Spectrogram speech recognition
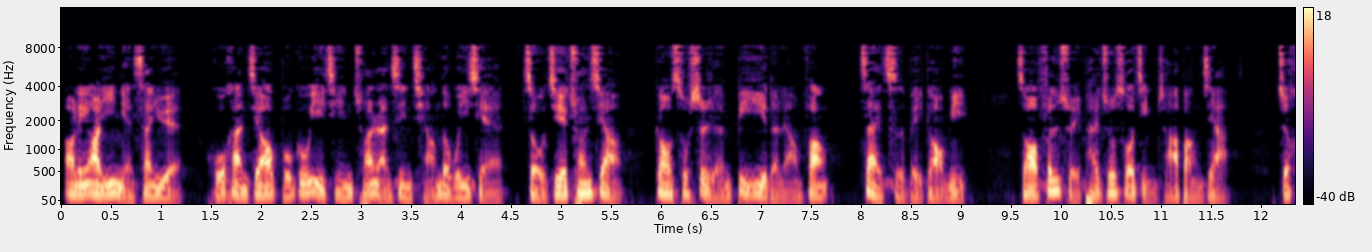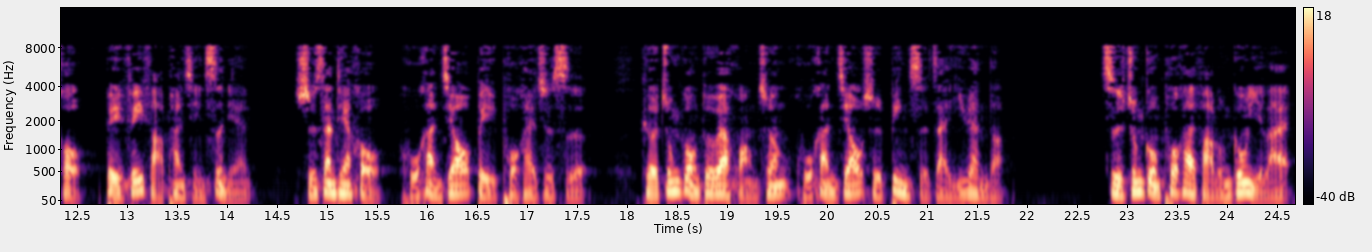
二零二一年三月，胡汉娇不顾疫情传染性强的危险，走街串巷告诉世人避疫的良方，再次被告密，遭分水派出所警察绑架，之后被非法判刑四年。十三天后，胡汉娇被迫害致死，可中共对外谎称胡汉娇是病死在医院的。自中共迫害法轮功以来，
